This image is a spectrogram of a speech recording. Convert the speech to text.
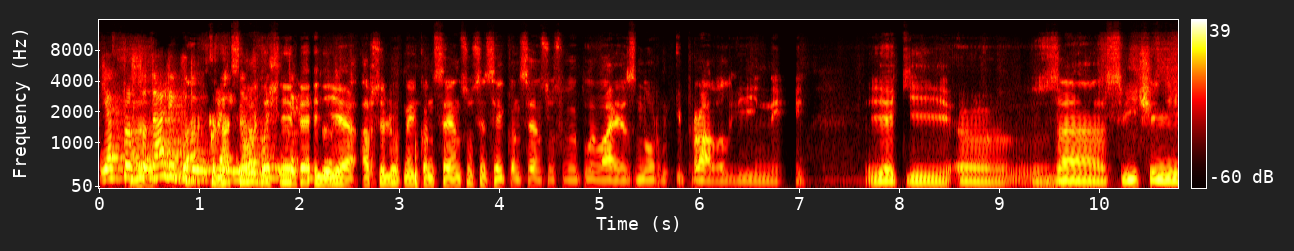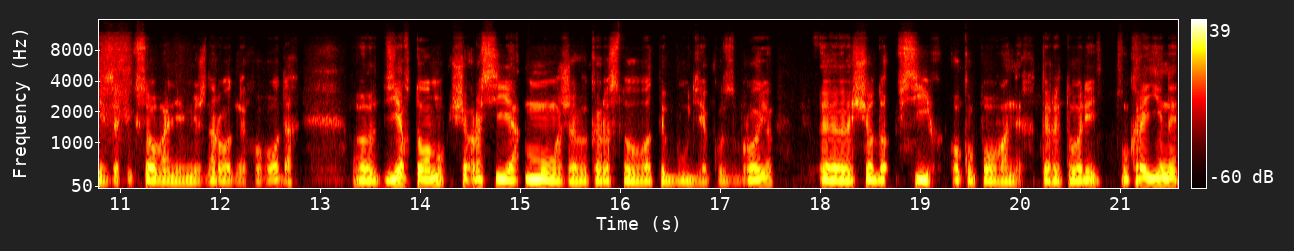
Як просто Е, далі буде так, на сьогоднішній робити сьогоднішній такі день є абсолютний консенсус, і цей консенсус випливає з норм і правил війни, які е, засвідчені і зафіксовані в міжнародних угодах. Е, є в тому, що Росія може використовувати будь-яку зброю щодо всіх окупованих територій України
